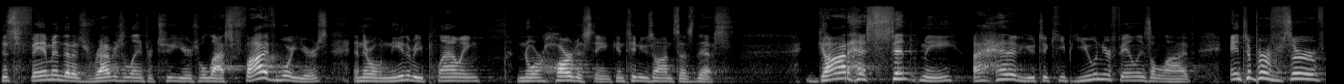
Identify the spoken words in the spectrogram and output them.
This famine that has ravaged the land for two years will last five more years, and there will neither be plowing nor harvesting. It continues on, says this God has sent me ahead of you to keep you and your families alive and to preserve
